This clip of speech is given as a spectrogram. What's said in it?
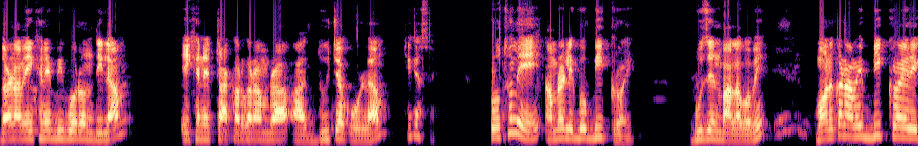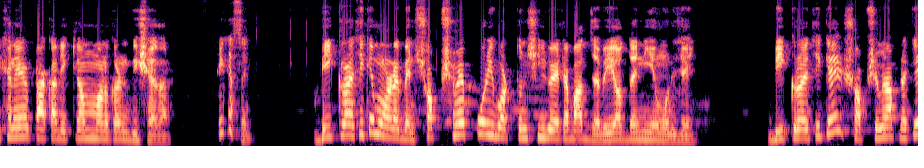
ধরেন আমি এখানে বিবরণ দিলাম। এখানে টাকার ঘর আমরা দুইটা করলাম, ঠিক আছে? প্রথমে আমরা লিখব বিক্রয়। বুঝেন ভালোভাবে। মনে করেন আমি বিক্রয়ের এখানে টাকা লিখলাম, মনে করেন বিশ হাজার, ঠিক আছে? বিক্রয় থেকে মনে রাখবেন, সবসময় পরিবর্তনশীল ব্যয়টা বাদ যাবে এই অধ্যায় নিয়ম অনুযায়ী। বিক্রয় থেকে সবসময় আপনাকে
